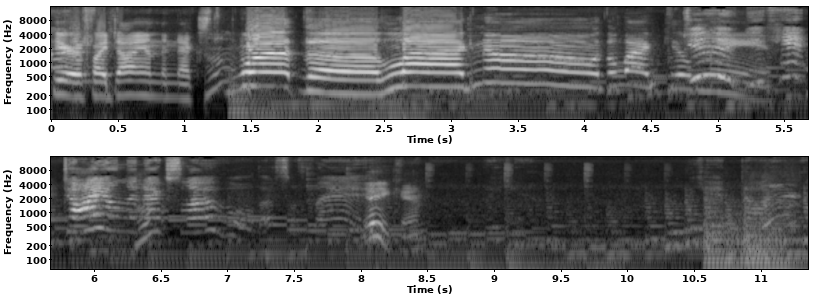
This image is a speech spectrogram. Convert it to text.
Here, if I die on the next. What the lag? No! The lag killed Dude, me! you can't die on the next level. That's the thing. Yeah, you can. You can't die on the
